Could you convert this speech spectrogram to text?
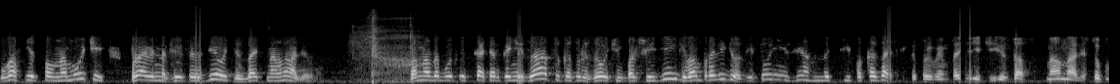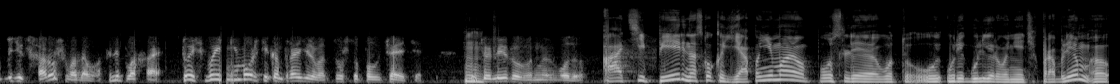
у вас нет полномочий правильно все это сделать и сдать на анализ. Вам надо будет искать организацию, которая за очень большие деньги вам проведет. И то неизвестно какие показатели, которые вы им дадите, и сдаст на анализ, чтобы убедиться, хорошая вода у вас или плохая. То есть вы не можете контролировать то, что получаете, Мгм. бутилированную воду. А теперь, насколько я понимаю, после вот урегулирования этих проблем, э,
